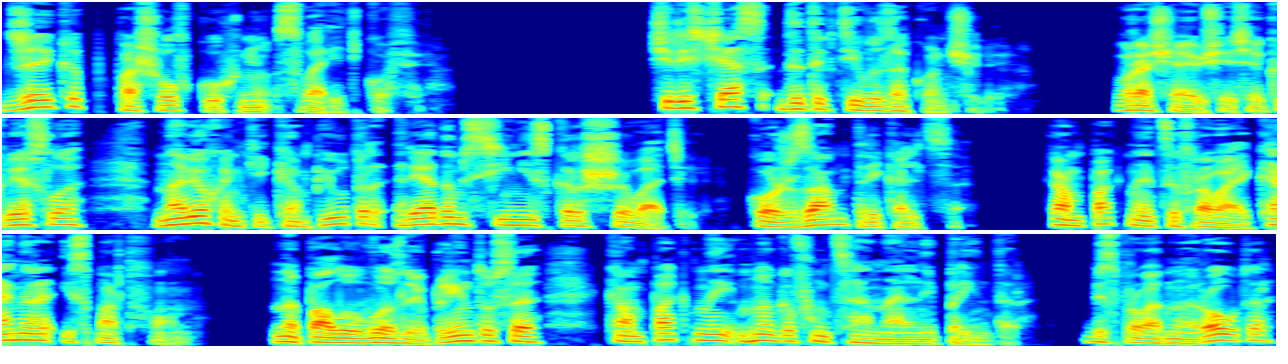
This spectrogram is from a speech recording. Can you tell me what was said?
Джейкоб пошел в кухню сварить кофе. Через час детективы закончили. Вращающееся кресло, навехонький компьютер, рядом синий скоросшиватель, кожзам три кольца, компактная цифровая камера и смартфон. На полу возле плинтуса компактный многофункциональный принтер, беспроводной роутер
